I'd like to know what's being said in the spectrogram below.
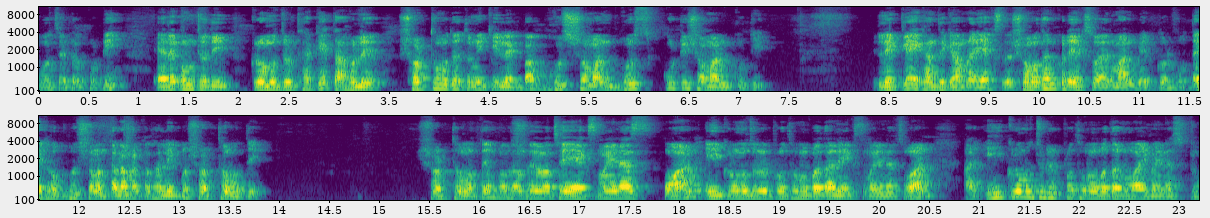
ভোজ, এটাও কুটি। এরকম যদি ক্রমজোর থাকে, তাহলে শর্ত মতে তুমি কি লিখবা? ভুজ সমান ভুজ, কুটি সমান কুটি। লিখলে এখান থেকে আমরা এক্স সমাধান করে এক্স ওয়াই এর মান বের করব। দেখো, ভুজ সমান, তাহলে আমরা কথা লিখব শর্ত মতে শর্ত মতে প্রথম দেওয়া আছে এক্স মাইনাস ওয়ান এই ক্রমজোড়ের প্রথম উপাদান এক্স মাইনাস ওয়ান আর এই ক্রমজোড়ের প্রথম উপাদান ওয়াই মাইনাস টু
